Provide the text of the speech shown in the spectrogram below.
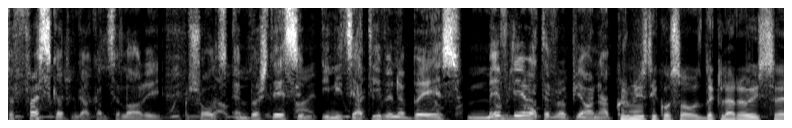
të freskët nga kancelari Scholz e mbështesim iniciativën e BE-s me vlerat evropiane. Kryeministri i Kosovës deklaroi se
